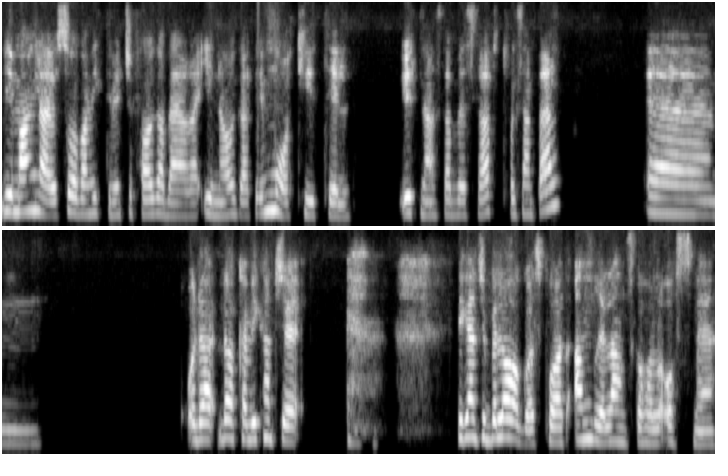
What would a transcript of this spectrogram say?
Vi mangler jo så vanvittig mye fagarbeidere i Norge at vi må ty til utenlandsk arbeidskraft, f.eks. Um, eh, og da, da, kan vi kan ikke Vi kan ikke belage oss på at andre land skal holde oss med,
